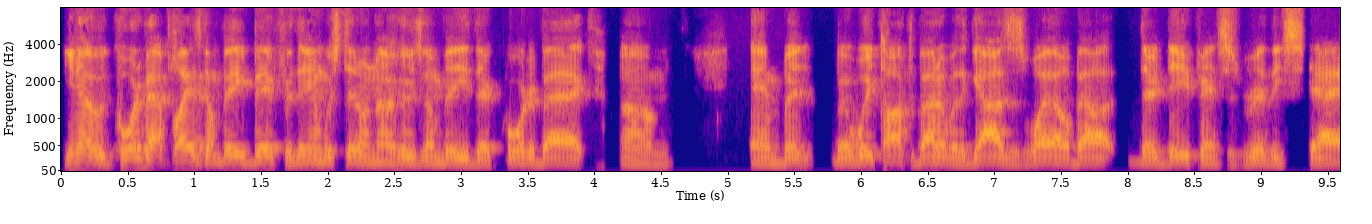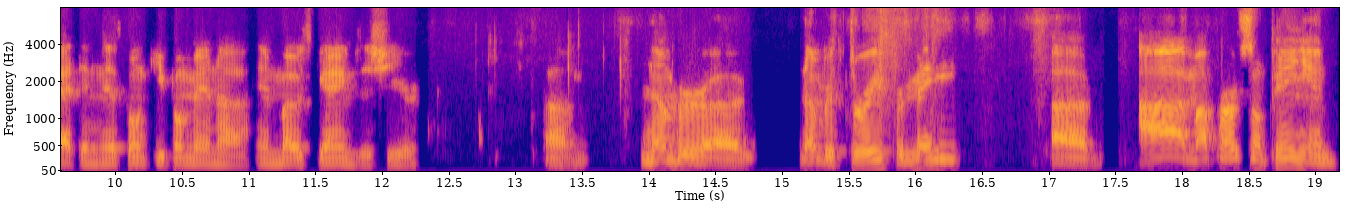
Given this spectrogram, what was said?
you know, quarterback play is going to be big for them. We still don't know who's going to be their quarterback. Um, and but but we talked about it with the guys as well about their defense is really stacked and it's going to keep them in uh, in most games this year. Um, number uh, number three for me, uh, I my personal opinion,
